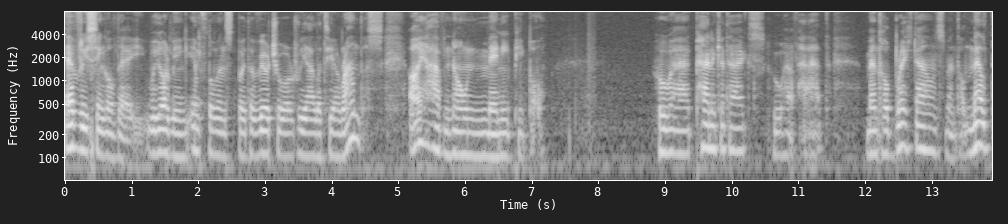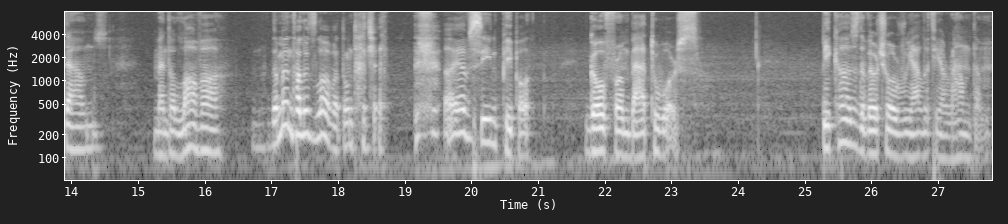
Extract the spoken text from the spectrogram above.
Every single day, we are being influenced by the virtual reality around us. I have known many people who had panic attacks, who have had mental breakdowns, mental meltdowns, mental lava. The mental is lava, don't touch it. I have seen people go from bad to worse because the virtual reality around them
